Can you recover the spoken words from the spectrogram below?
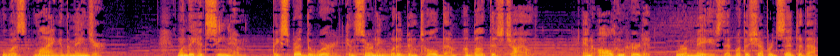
who was lying in the manger. When they had seen him, they spread the word concerning what had been told them about this child. And all who heard it were amazed at what the shepherds said to them.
